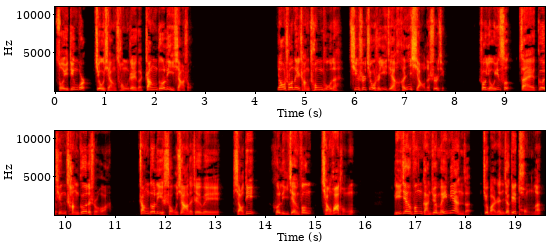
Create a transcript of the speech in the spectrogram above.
所以丁贵就想从这个张德利下手。要说那场冲突呢，其实就是一件很小的事情。说有一次在歌厅唱歌的时候啊，张德利手下的这位小弟和李建峰抢话筒，李建峰感觉没面子，就把人家给捅了。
